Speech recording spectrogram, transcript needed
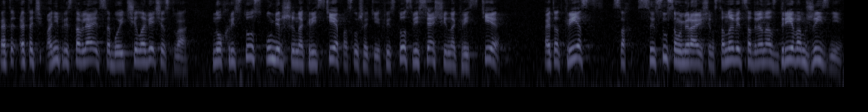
Это, это, они представляют собой человечество. Но Христос, умерший на кресте, послушайте, Христос, висящий на кресте, этот крест с Иисусом умирающим становится для нас древом жизни.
